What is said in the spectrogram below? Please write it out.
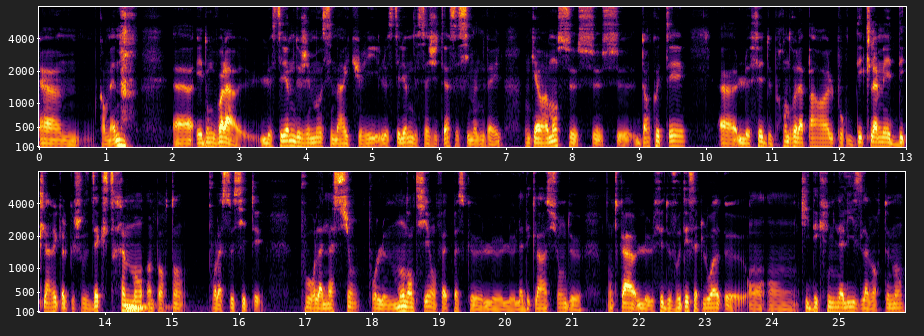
euh, quand même. Euh, et donc voilà, le stellium de Gémeaux, c'est Marie Curie, le stellium de Sagittaire, c'est Simone Veil. Donc il y a vraiment d'un côté, euh, le fait de prendre la parole pour déclamer, déclarer quelque chose d'extrêmement important pour la société, pour la nation, pour le monde entier en fait, parce que la déclaration de, en tout cas le, fait de voter cette loi euh, qui décriminalise l'avortement,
